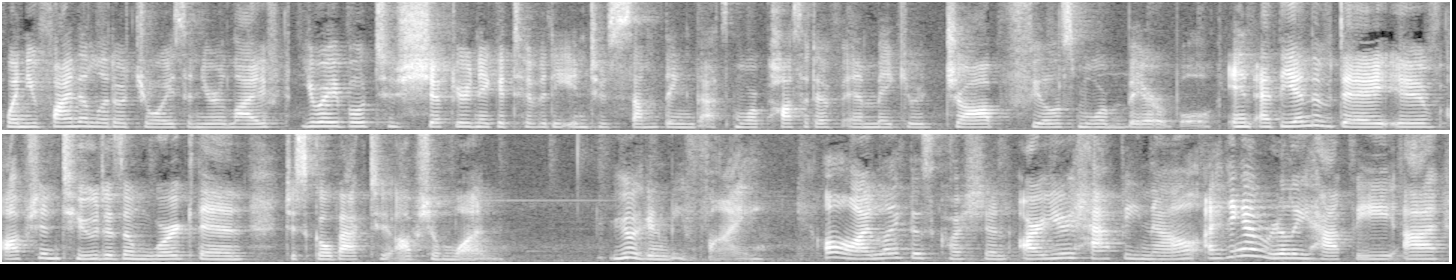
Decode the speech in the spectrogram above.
When you find a little joys in your life, you're able to shift your negativity into something that's more positive and make your job feels more bearable. And at the end of the day, if option two doesn't work, then just go back to option one. You're gonna be fine. Oh, I like this question. Are you happy now? I think I'm really happy. I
